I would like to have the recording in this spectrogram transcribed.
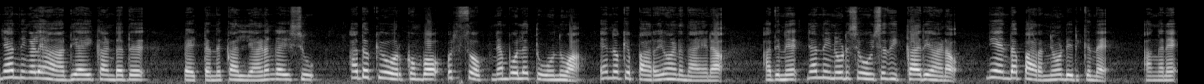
ഞാൻ നിങ്ങളെ ആദ്യമായി കണ്ടത് പെട്ടെന്ന് കല്യാണം കഴിച്ചു. അതൊക്കെ ഓർക്കുമ്പോൾ ഒരു സ്വപ്നം പോലെ തോന്നുക എന്നൊക്കെ പറയുവാണ് നയന. അതിന് ഞാൻ നിന്നോട് ചോദിച്ചത് ഇക്കാര്യമാണോ നീ എന്താ പറഞ്ഞുകൊണ്ടിരിക്കുന്നത് അങ്ങനെ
